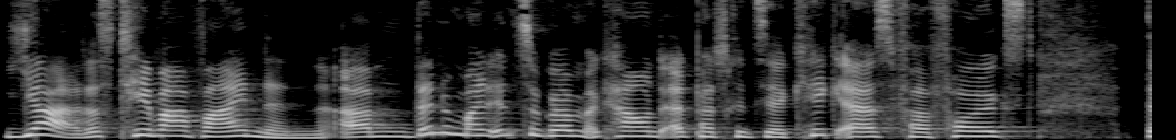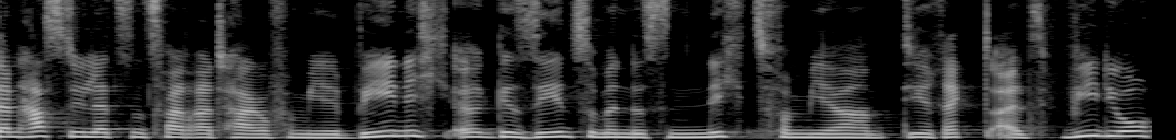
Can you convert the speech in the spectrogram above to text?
Ja, das Thema Weinen. Ähm, wenn du meinen Instagram-Account at patriziakickass verfolgst, dann hast du die letzten zwei, drei Tage von mir wenig äh, gesehen, zumindest nichts von mir direkt als Video,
